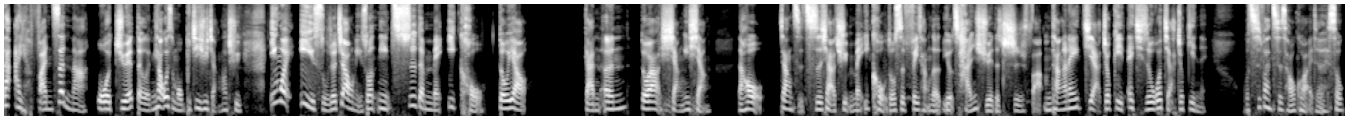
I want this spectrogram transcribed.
那哎呀，反正呐、啊，我觉得你看为什么我不继续讲下去？因为艺术就叫你说，你吃的每一口都要感恩，都要想一想，然后这样子吃下去，每一口都是非常的有禅学的吃法。我们谈个那假就给哎，其实我假就给呢，我吃饭吃超快的，so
